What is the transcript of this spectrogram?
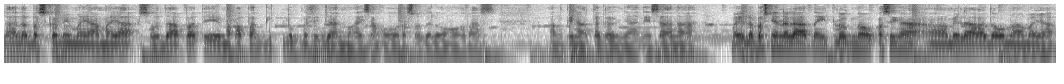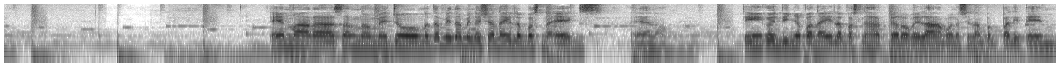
lalabas kami maya-maya, so dapat eh, makapag-itlog na siya dyan, mga isang oras o dalawang oras ang tinatagal niyan. Eh, sana mailabas niya na lahat ng itlog, no, kasi nga, ah, may lakad ako mamaya. Ayan mga kasang, no, medyo madami-dami na siya nailabas na eggs. Ayan, no. Tingin ko hindi niya pa nailabas lahat pero kailangan ko na silang pagpalitin.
